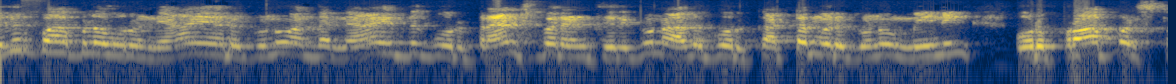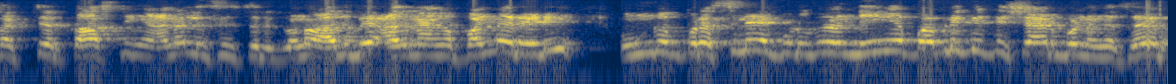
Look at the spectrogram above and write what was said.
எதிர்பார்ப்புல ஒரு நியாயம் இருக்கணும். அந்த நியாயத்துக்கு ஒரு டிரான்ஸ்பரன்சி இருக்கணும். அதுக்கு ஒரு கட்டம் இருக்கணும். மீனிங் ஒரு ப்ராப்பர் ஸ்ட்ரக்சர் காஸ்டிங் அனாலிசிஸ் இருக்கணும். அதுவே அது நாங்க பண்ண ரெடி உங்க பிரஸ்லயே கொடுக்குறோம். நீங்க பப்ளிக்கு ஷேர் பண்ணுங்க சார்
